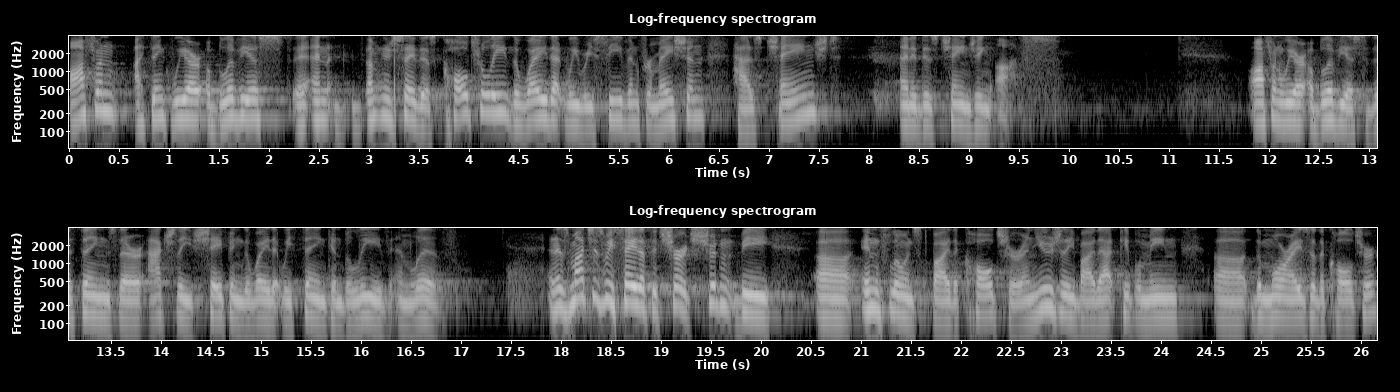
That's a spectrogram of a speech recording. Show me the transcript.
Often, I think we are oblivious, and I'm going to say this culturally, the way that we receive information has changed, and it is changing us. Often, we are oblivious to the things that are actually shaping the way that we think and believe and live. And as much as we say that the church shouldn't be uh, influenced by the culture, and usually by that people mean uh, the mores of the culture.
